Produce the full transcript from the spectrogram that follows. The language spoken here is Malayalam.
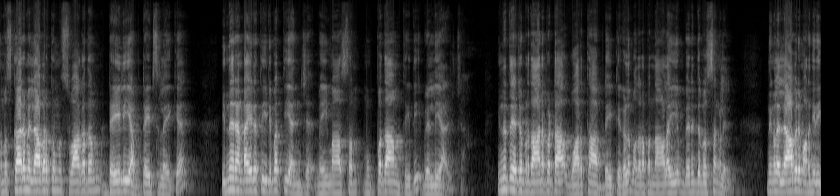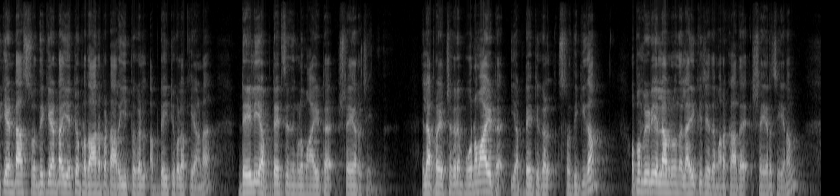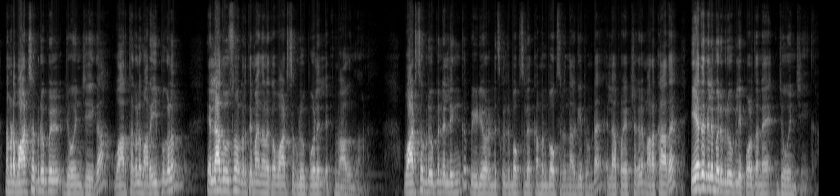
നമസ്കാരം എല്ലാവർക്കും. സ്വാഗതം ഡെയിലി അപ്ഡേറ്റ്സിലേക്ക്. ഇന്ന് രണ്ടായിരത്തി ഇരുപത്തി അഞ്ച് മെയ് മാസം മുപ്പതാം തീയതി വെള്ളിയാഴ്ച. ഇന്നത്തെ ഏറ്റവും പ്രധാനപ്പെട്ട വാർത്താ അപ്ഡേറ്റുകളും അതോടൊപ്പം നാളെയും വരും ദിവസങ്ങളിൽ നിങ്ങളെല്ലാവരും അറിഞ്ഞിരിക്കേണ്ട ശ്രദ്ധിക്കേണ്ട ഏറ്റവും പ്രധാനപ്പെട്ട അറിയിപ്പുകൾ അപ്ഡേറ്റുകളൊക്കെയാണ് ഡെയിലി അപ്ഡേറ്റ്സ് നിങ്ങളുമായിട്ട് ഷെയർ ചെയ്യുന്നത്. എല്ലാ പ്രേക്ഷകരും പൂർണമായിട്ട് ഈ അപ്ഡേറ്റുകൾ ശ്രദ്ധിക്കുക. ഒപ്പം വീഡിയോ എല്ലാവരും ഒന്ന് ലൈക്ക് ചെയ്ത് മറക്കാതെ ഷെയർ ചെയ്യണം. നമ്മുടെ വാട്സപ്പ് ഗ്രൂപ്പിൽ ജോയിൻ ചെയ്യുക. വാർത്തകളും അറിയിപ്പുകളും എല്ലാ ദിവസവും കൃത്യമായി നിങ്ങൾക്ക് വാട്സപ്പ് ഗ്രൂപ്പുകളിൽ ലഭ്യമാകുന്നതാണ്. വാട്സപ്പ് ഗ്രൂപ്പിന്റെ ലിങ്ക് വീഡിയോയുടെ ഡിസ്ക്രിപ്ഷൻ ബോക്സിലും കമന്റ് ബോക്സിലും നൽകിയിട്ടുണ്ട്. എല്ലാ പ്രേക്ഷകരും മറക്കാതെ ഏതെങ്കിലും ഒരു ഗ്രൂപ്പിൽ ഇപ്പോൾ തന്നെ ജോയിൻ ചെയ്യുക.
